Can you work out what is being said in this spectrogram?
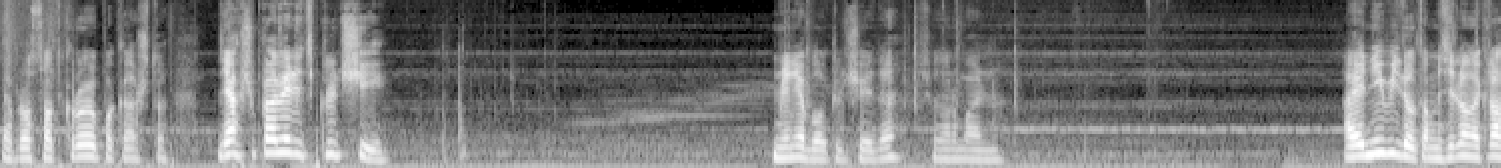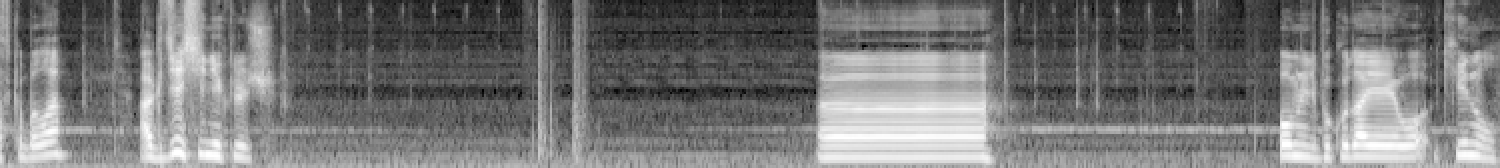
Я просто открою пока что. Я хочу проверить ключи. У меня не было ключей, да? Все нормально. А я не видел, там зеленая краска была. А где синий ключ? Э, помнить бы, куда я его кинул.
